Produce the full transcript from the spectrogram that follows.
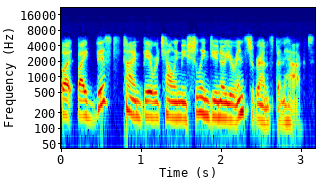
but by this time they were telling me, Chalene, do you know your Instagram's been hacked?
